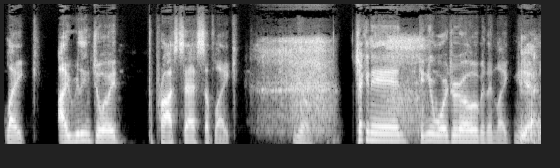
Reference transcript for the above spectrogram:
like I really enjoyed the process of like you know checking in, getting your wardrobe, and then like you know yeah.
